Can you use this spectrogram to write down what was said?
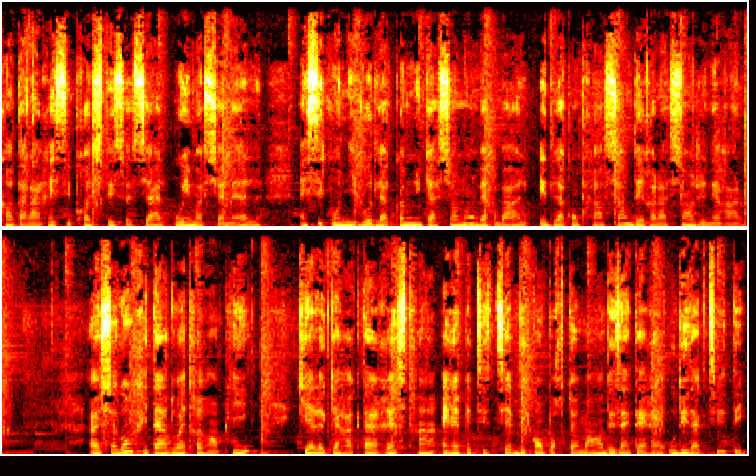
quant à la réciprocité sociale ou émotionnelle, ainsi qu'au niveau de la communication non verbale et de la compréhension des relations en général. Un second critère doit être rempli, qui est le caractère restreint et répétitif des comportements, des intérêts ou des activités.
